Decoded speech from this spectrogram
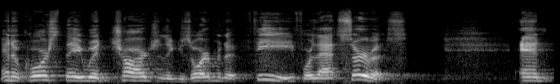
And of course, they would charge an exorbitant fee for that service. And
